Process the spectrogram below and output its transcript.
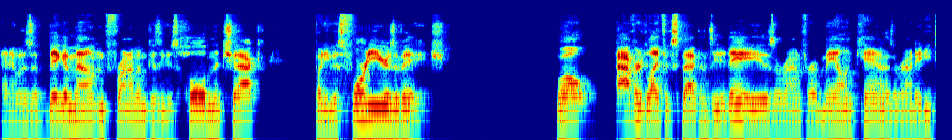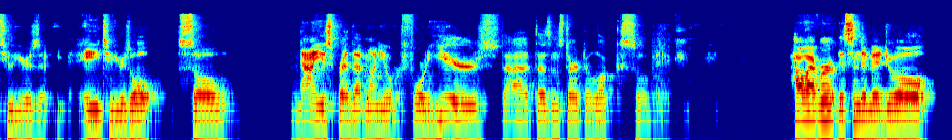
and it was a big amount in front of him because he was holding the check, but he was 40 years of age. Well, average life expectancy today is around for a male in Canada is around 82 years 82 years old. So now you spread that money over 40 years, that doesn't start to look so big. However, this individual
